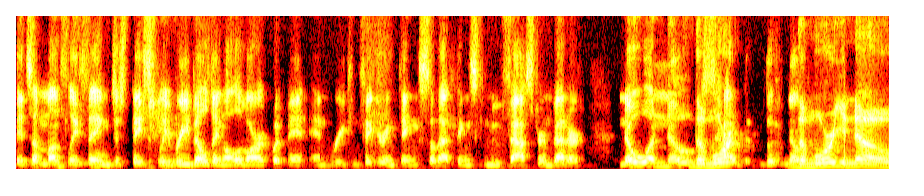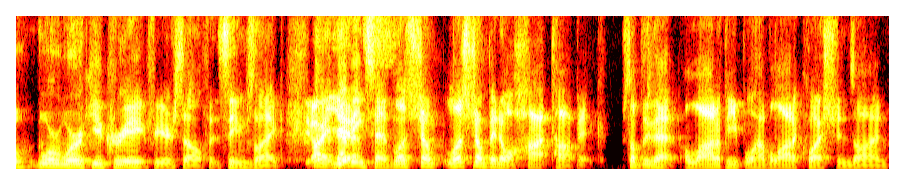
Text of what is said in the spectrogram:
it's a monthly thing, just basically rebuilding all of our equipment and reconfiguring things so that things can move faster and better. No one knows. The more, the, no. the more you know, the more work you create for yourself. It seems like. All right. That being said, let's jump. Let's jump into a hot topic something that a lot of people have a lot of questions on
